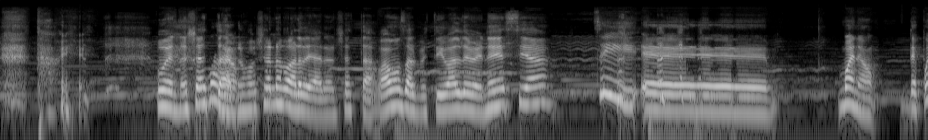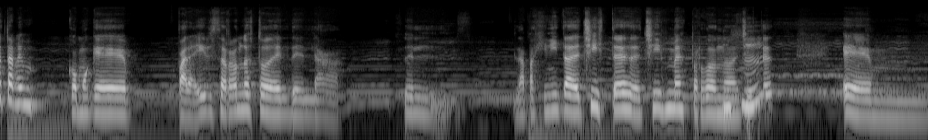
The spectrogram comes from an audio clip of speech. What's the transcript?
Está bien. Bueno, ya está, Bueno. nos- ya nos bardearon, ya está. Vamos al Festival de Venecia. Sí, eh, bueno, después también como que para ir cerrando esto de, de la, del- la paginita de chistes, de chismes, perdón, no de chistes. em,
